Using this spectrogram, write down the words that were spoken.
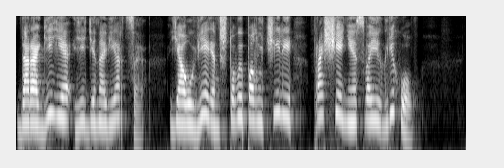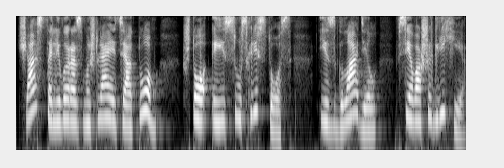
Дорогие единоверцы, я уверен, что вы получили прощение своих грехов. Часто ли вы размышляете о том, что Иисус Христос изгладил все ваши грехи,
